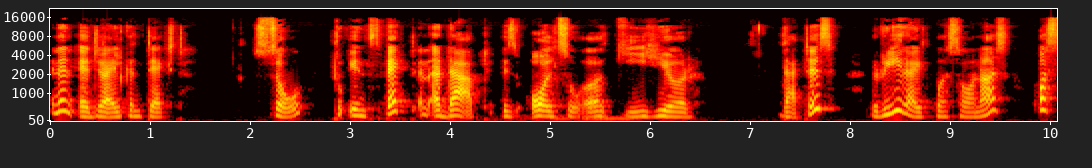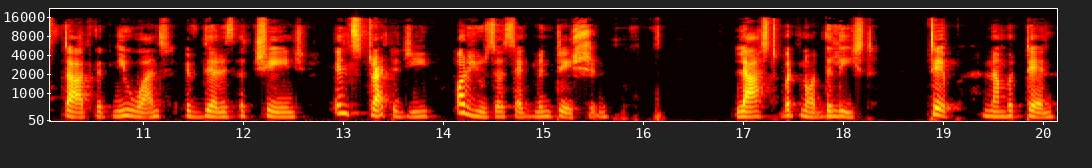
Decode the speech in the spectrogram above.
in an agile context. So, to inspect and adapt is also a key here. That is, rewrite personas or start with new ones if there is a change in strategy or user segmentation. Last but not the least, tip number 10.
